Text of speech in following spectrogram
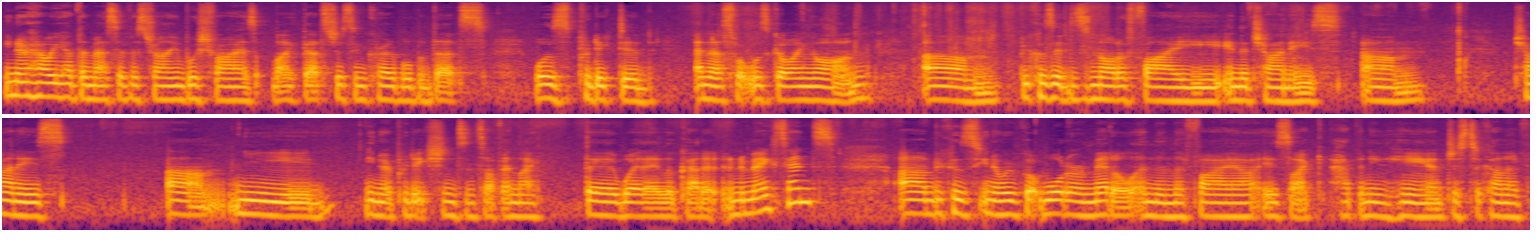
you know how we had the massive Australian bushfires like that's just incredible that that's was predicted and that's what was going on um, because it is not a fire year in the Chinese um, Chinese um, New Year, you know, predictions and stuff, and like the way they look at it, and it makes sense um, because you know we've got water and metal, and then the fire is like happening here just to kind of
